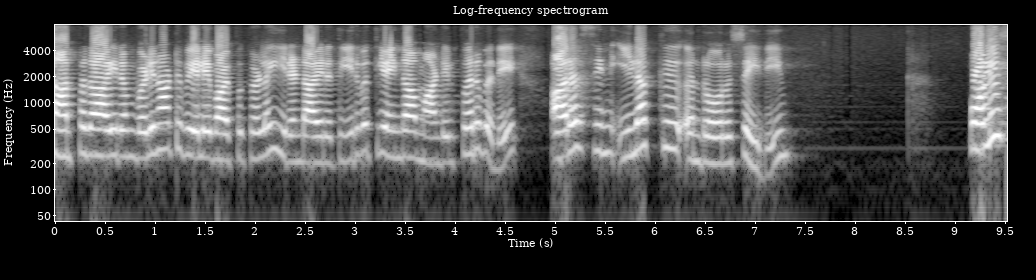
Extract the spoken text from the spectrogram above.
நாற்பதாயிரம் வெளிநாட்டு வேலை வாய்ப்புகளை இரண்டாயிரத்தி இருபத்தி ஐந்தாம் ஆண்டில் பெறுவதே அரசின் இலக்கு என்ற ஒரு செய்தி. போலீஸ்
